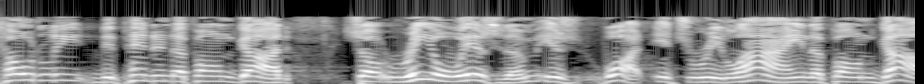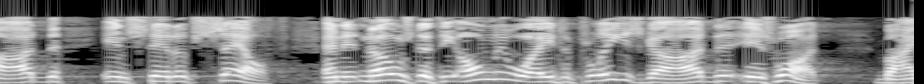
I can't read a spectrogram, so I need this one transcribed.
totally dependent upon God. So real wisdom is what? It's relying upon God instead of self. And it knows that the only way to please God is what? By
